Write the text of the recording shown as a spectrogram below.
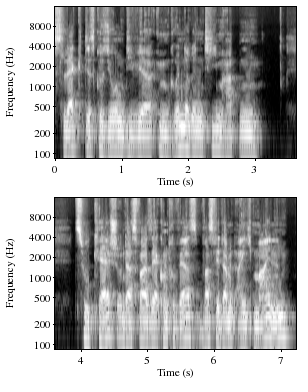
Slack-Diskussionen, die wir im Gründerinnen-Team hatten zu Cash. Und das war sehr kontrovers, was wir damit eigentlich meinen.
